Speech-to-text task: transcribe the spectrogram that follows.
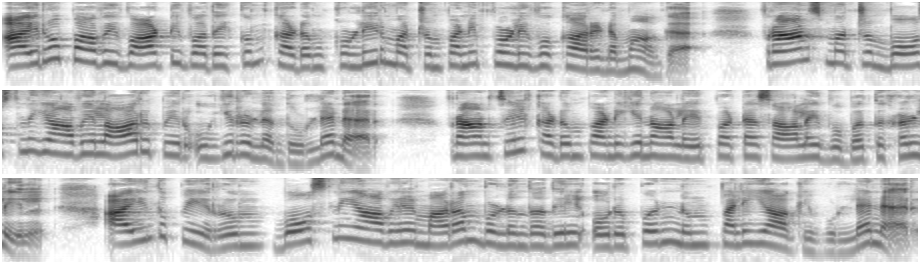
ஐரோப்பாவை வாட்டி வதைக்கும் கடும் குளிர் மற்றும் பனிப்பொழிவு காரணமாக பிரான்ஸ் மற்றும் போஸ்னியாவில் ஆறு பேர் உயிரிழந்துள்ளனர். பிரான்சில் கடும் பணியினால் ஏற்பட்ட சாலை விபத்துகளில் ஐந்து பேரும் போஸ்னியாவில் மரம் விழுந்ததில் ஒரு பெண்ணும் பலியாகியுள்ளனர்.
